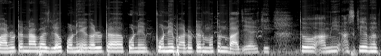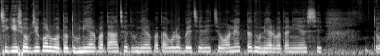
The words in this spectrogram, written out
বারোটা না বাজলেও পনে এগারোটা, পনে পনে বারোটার মতন বাজে আর কি। তো আমি আজকে ভাবছি কি সবজি করব? তো ধনিয়ার পাতা আছে, ধনিয়ার পাতাগুলো বেছে নিচ্ছি। অনেকটা ধনিয়ার পাতা নিয়ে এসেছি। তো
